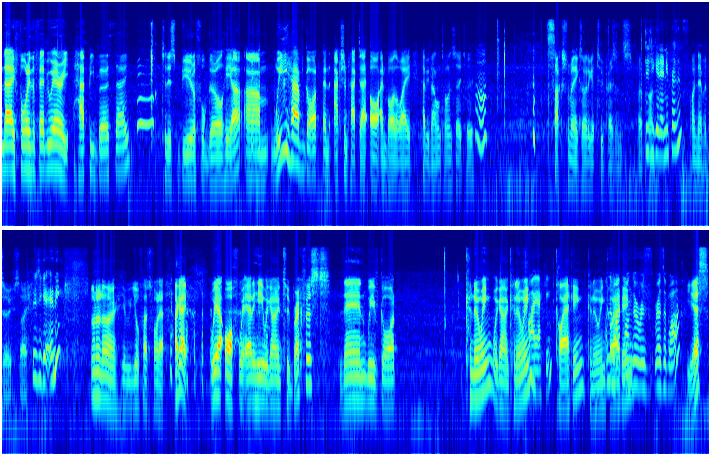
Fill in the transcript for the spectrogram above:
Monday, 40th of February. Happy birthday to this beautiful girl here. Um, we have got an action-packed day. Oh, and by the way, happy Valentine's Day too. Aw. Sucks for me because I got to get two presents. But Did I, you get any presents? I never do. So Did you get any? no, no, no. You, you'll have to find out. Okay, we are off. We're out of here. We're going to breakfast. Then we've got canoeing. We're going canoeing, Kayaking. kayaking, canoeing, On the kayaking. Myponga Res- Reservoir. Yes.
